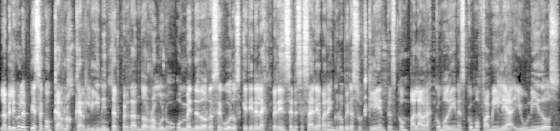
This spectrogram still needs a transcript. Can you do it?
La película empieza con Carlos Carlín interpretando a Rómulo, un vendedor de seguros que tiene la experiencia necesaria para engrupir a sus clientes con palabras comodines como familia y unidos.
